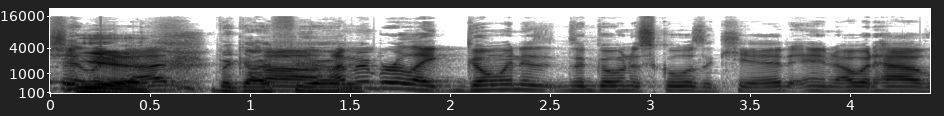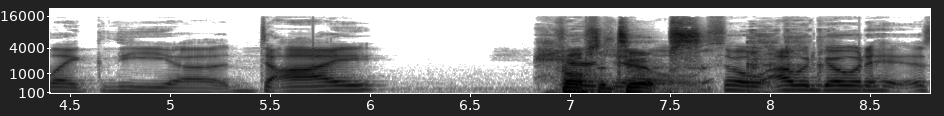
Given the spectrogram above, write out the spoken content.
shit like Yeah. that. the guy Uh, I remember like going to, to going to school as a kid and I would have like the uh dye hair Frosted gel. tips. So I would go to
